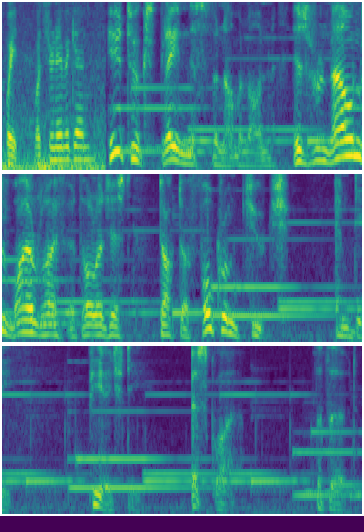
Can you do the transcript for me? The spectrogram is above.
Wait, what's your name again? Here to explain this phenomenon is renowned wildlife ethologist Dr. Fulcrum Chooch, MD, PhD, Esquire, the third.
